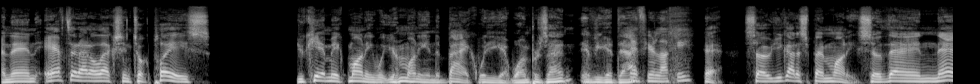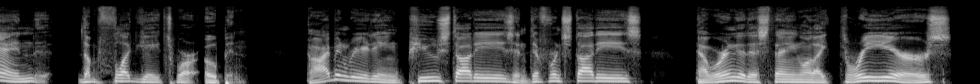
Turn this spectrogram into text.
And then after that election took place, you can't make money with your money in the bank. What do you get? 1% if you get that? If you're lucky. Yeah. So you got to spend money. So then, then the floodgates were open. Now, I've been reading Pew studies and different studies. Now we're into this thing on like three years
